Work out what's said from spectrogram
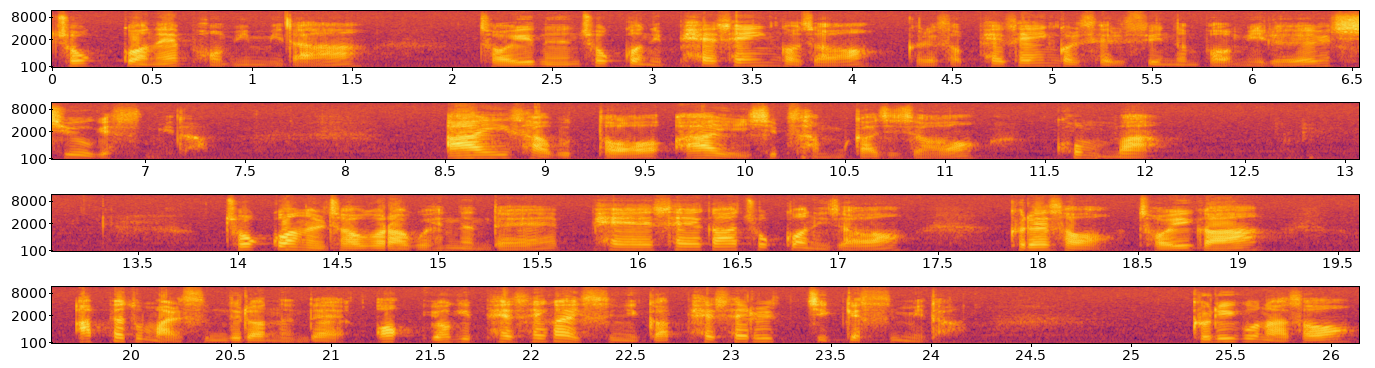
조건의 범위입니다. 저희는 조건이 폐쇄인 거죠. 그래서 폐쇄인 걸 셀 수 있는 범위를 씌우겠습니다. i4부터 i23까지죠. 콤마 조건을 적으라고 했는데 폐쇄가 조건이죠. 그래서 저희가 앞에도 말씀드렸는데 어 여기 폐쇄가 있으니까 폐쇄를 찍겠습니다. 그리고 나서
